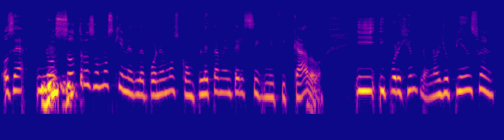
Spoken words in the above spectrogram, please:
O sea, nosotros somos quienes le ponemos completamente el significado. Y, y, por ejemplo, ¿no? Yo pienso en,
